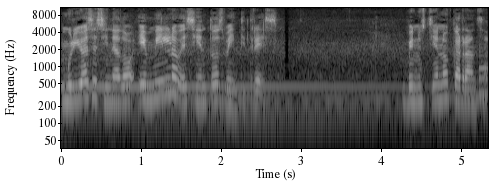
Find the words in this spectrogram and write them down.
Murió asesinado en 1923. Venustiano Carranza,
